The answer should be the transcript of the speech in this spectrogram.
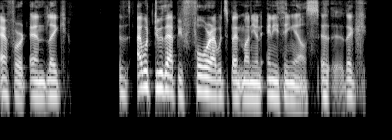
effort. And like i would do that before i would spend money on anything else. Uh, like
